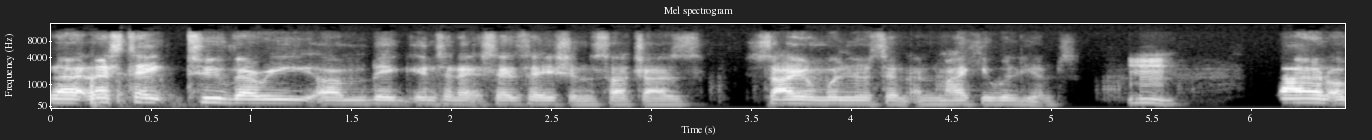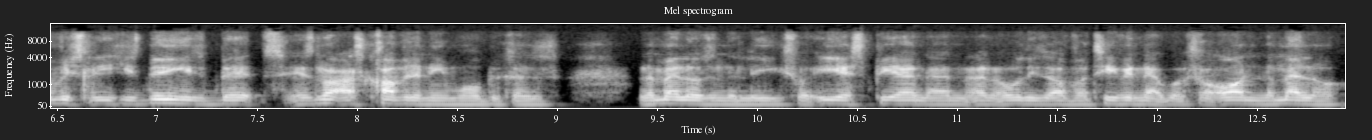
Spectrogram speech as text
Let's take two very um big internet sensations such as Zion Williamson and Mikey Williams. Mm. Zion, obviously, he's doing his bits. He's not as covered anymore because Lamelo's in the league. So ESPN and, and all these other TV networks are on Lamelo.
